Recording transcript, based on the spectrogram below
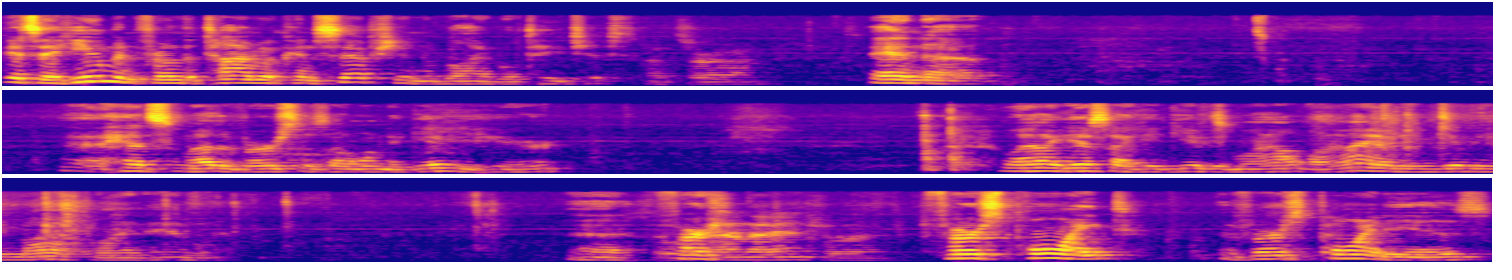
It's a human from the time of conception, the Bible teaches. That's right. And uh, I had some other verses I wanted to give you here. Well, I guess I could give you my outline. I haven't even given you my outline, have I? Uh, So we first, found that intro. first point, the first point is,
